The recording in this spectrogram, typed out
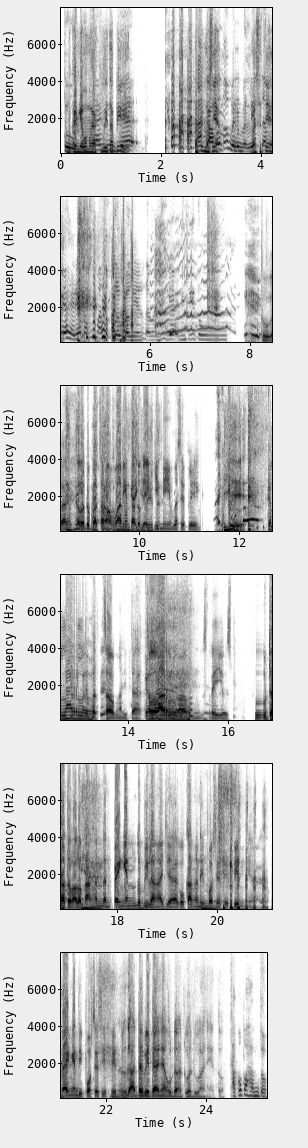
itu. Bukan nggak mau mengakui, tapi-. Tapi maksudnya kamu tuh berbelit, maksudnya- tapi akhirnya kamu masuk ke lubang yang sama juga di situ. Tuh kan, Tapi kalau debat sama wanita kayak tuh kayak gitu itu- gini Mas Iping. iya. Kelar lo. Debat sama wanita. Kelar Kelar lo. loh kamu, serius. Udah tuh kalau Iya. kangen dan pengen tuh bilang aja aku kangen diposesifin ya. Pengen diposesifin itu nggak ada bedanya udah dua-duanya itu. Aku paham tuh.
